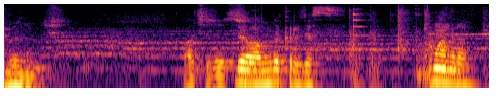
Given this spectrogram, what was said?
Şu bölüm işte. Açacağız. Devamında kıracağız. Aman Rahim.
